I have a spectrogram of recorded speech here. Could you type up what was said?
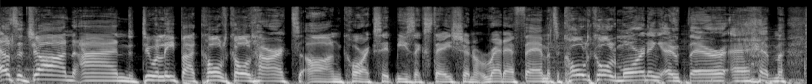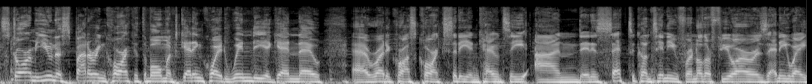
Elton John and Dua Lipa, Cold Cold Heart on Cork's hit music station, Red FM. It's a cold, cold morning out there. Um, Storm Eunice battering Cork at the moment, getting quite windy again now, uh, right across Cork City and County, and it is set to continue for another few hours anyway.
